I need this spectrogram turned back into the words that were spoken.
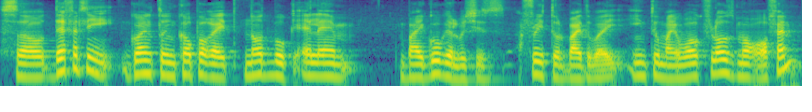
So definitely going to incorporate Notebook LM by Google, which is a free tool by the way, into my workflows more often.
